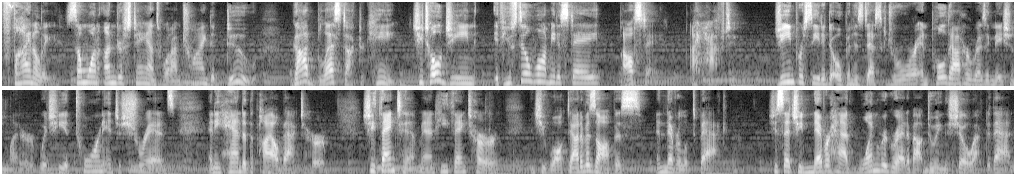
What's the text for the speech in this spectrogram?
Finally, someone understands what I'm trying to do. God bless Dr. King. She told Gene, If you still want me to stay, I'll stay. I have to. Gene proceeded to open his desk drawer and pulled out her resignation letter, which he had torn into shreds, and he handed the pile back to her. She thanked him, and he thanked her, and she walked out of his office and never looked back. She said she never had one regret about doing the show after that.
